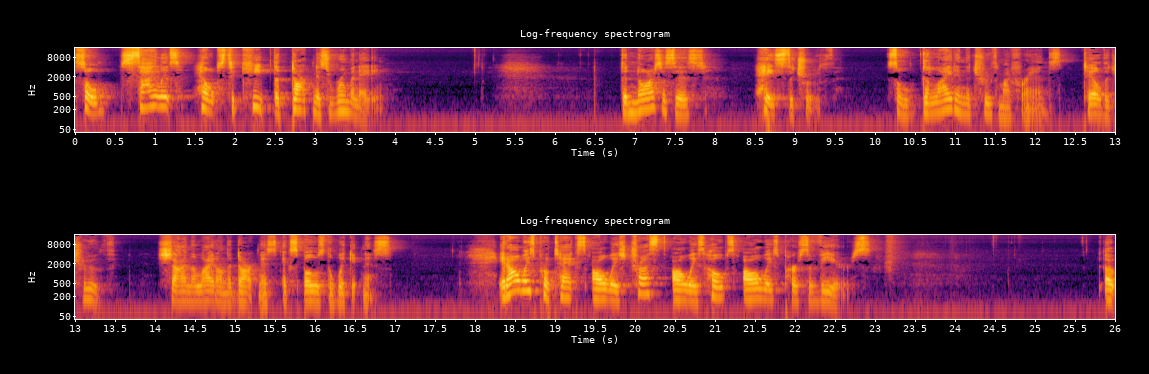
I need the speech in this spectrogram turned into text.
So silence helps to keep the darkness ruminating. The narcissist hates the truth. So delight in the truth, my friends. Tell the truth. Shine the light on the darkness. Expose the wickedness. It always protects, always trusts, always hopes, always perseveres. A,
